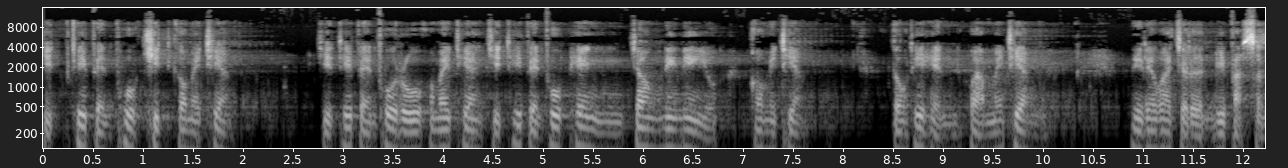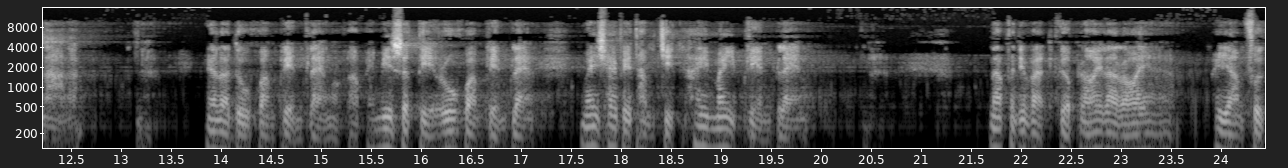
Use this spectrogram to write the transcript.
จิตที่เป็นผู้คิดก็ไม่เที่ยง จิตที่เป็นผู้รู้ก็ไม่เที่ยง จิตที่เป็นผู้เพ่งจ้องนิ่งๆอยู่ ก็ไม่เที่ยง ตรงที่เห็นความไม่เที่ยง นี่เรียกว่าเจริญวิปัสสนาแล้ว นี่เราดูความเปลี่ยนแปลงของเราให้มีสติรู้ความเปลี่ยนแปลง ไม่ใช่ไปทำจิตให้ไม่เปลี่ยนแปลง นักปฏิบัติเกือบร้อยละร้อยพยายามฝึก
